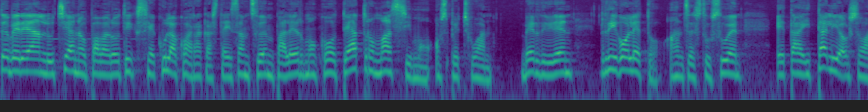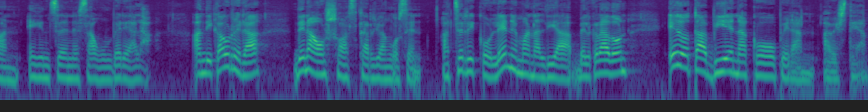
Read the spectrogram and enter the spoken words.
Urte berean Luciano Pavarotik sekulako arrakasta izan zuen Palermoko Teatro Massimo ospetsuan. Berdiren Rigoletto antzestu zuen eta Italia osoan egintzen ezagun berehala. Handik aurrera, dena oso azkar joango zen. Atzerriko lehen emanaldia Belgradon edota Bienako operan abestea.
